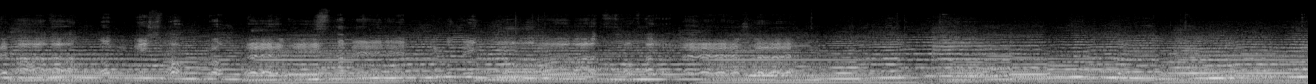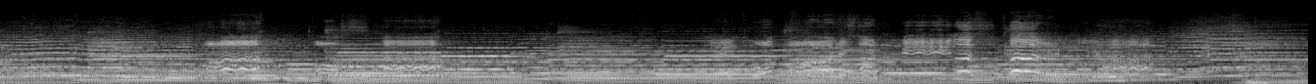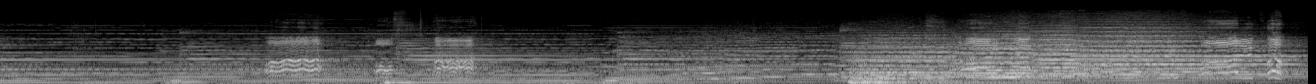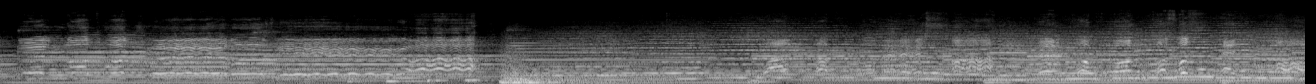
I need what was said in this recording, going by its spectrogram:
preparata non mi sto proprio sta bene il convegno Christus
